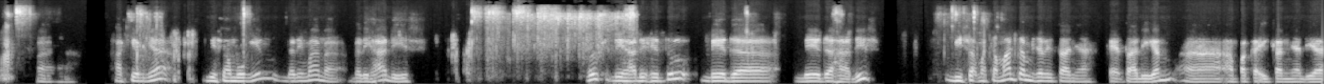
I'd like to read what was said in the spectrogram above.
Nah, akhirnya disambungin dari mana? Dari hadis. Terus di hadis itu beda beda hadis bisa macam-macam ceritanya. Kayak tadi kan, eh, apakah ikannya dia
